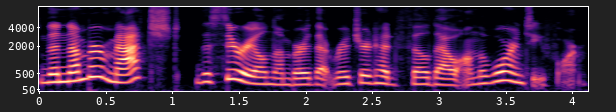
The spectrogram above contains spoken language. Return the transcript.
the number matched the serial number that Richard had filled out on the warranty form.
